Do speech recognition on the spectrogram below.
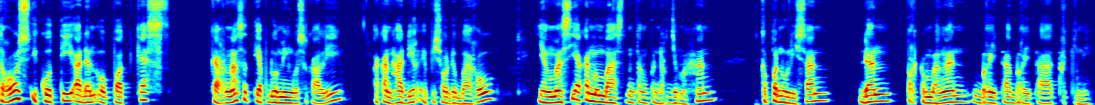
Terus ikuti Adan O Podcast karena setiap dua minggu sekali akan hadir episode baru yang masih akan membahas tentang penerjemahan, kepenulisan, dan perkembangan berita-berita terkini.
